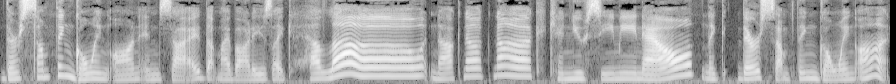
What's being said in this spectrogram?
there's something going on inside that my body is like, hello, knock, knock, knock. Can you see me now? Like, there's something going on.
